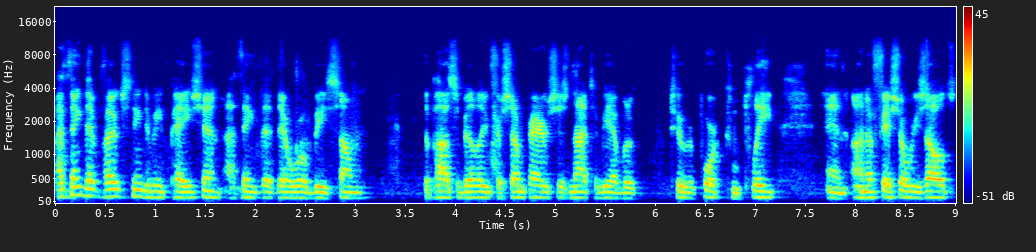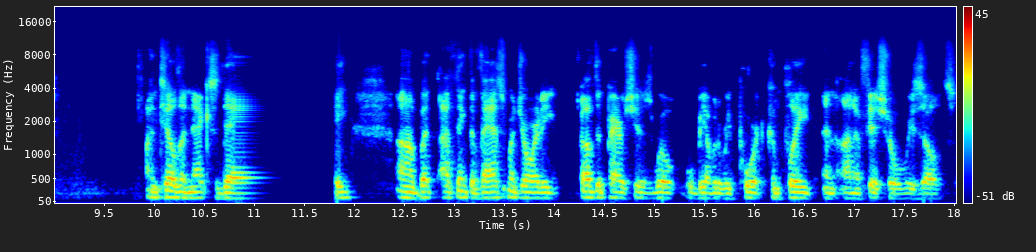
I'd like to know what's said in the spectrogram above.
I think that folks need to be patient. I think that there will be some, the possibility for some parishes not to be able to report complete and unofficial results until the next day. Uh, but I think the vast majority of the parishes will, will be able to report complete and unofficial results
